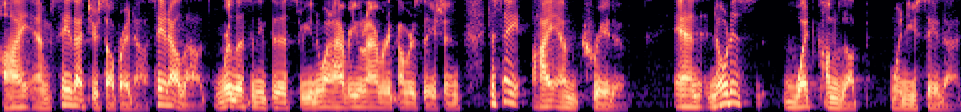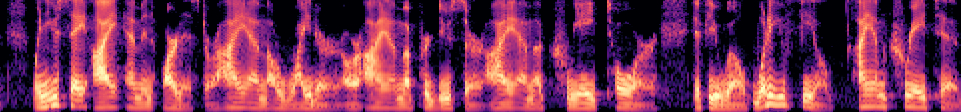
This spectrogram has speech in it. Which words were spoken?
I am, say that to yourself right now. Say it out loud. We're listening to this. You know what, you and I are having a conversation. Just say, I am creative. And notice what comes up when you say that. When you say, I am an artist, or I am a writer, or I am a producer, I am a creator, if you will, what do you feel? I am creative.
